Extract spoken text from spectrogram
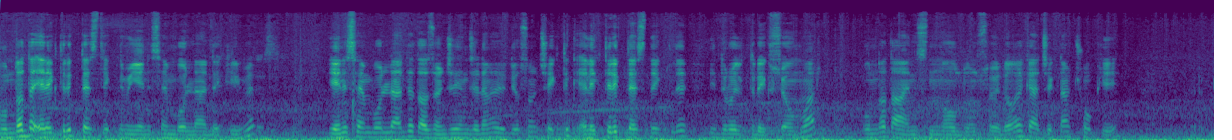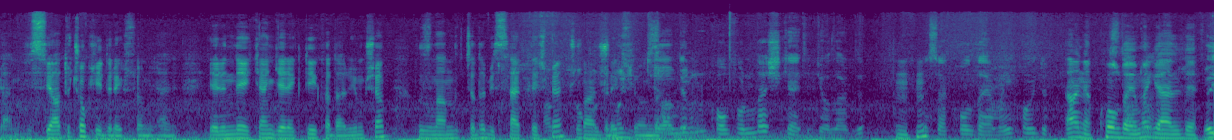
Bunda da elektrik destekli mi yeni sembollerdeki gibi? Yeni sembollerde de az önce inceleme videosunu çektik. Elektrik destekli hidrolik direksiyon var. Bunda da aynısının olduğunu söylüyorlar. Gerçekten çok iyi. Yani hissiyatı çok iyi direksiyon yani. Yerindeyken gerektiği kadar yumuşak, hızlandıkça da bir sertleşme Abi çok var direksiyonda. Sandro'nun konforundan şikayet ediyorlardı. Hı hı. Mesela kol dayamayı koydu. Aynen kol dayama geldi. Ve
